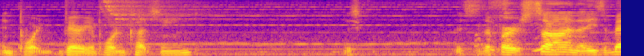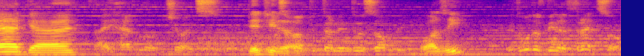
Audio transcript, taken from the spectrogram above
important, very important cutscene. This, this is the first sign that he's a bad guy. I had no choice. Did you He though? about to turn into a zombie. Was he? It would have been a threat, so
